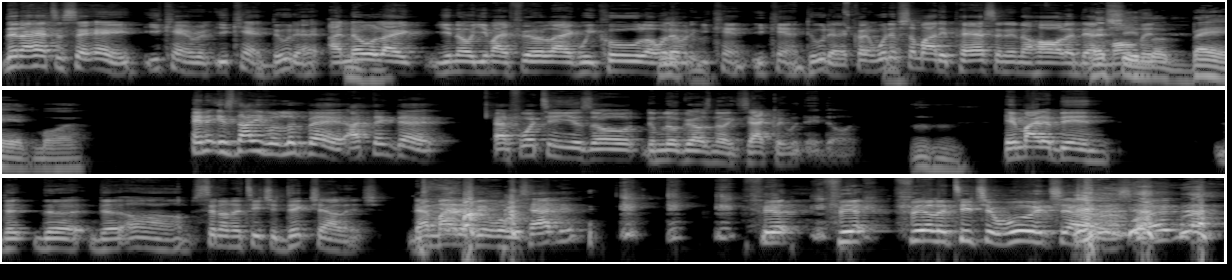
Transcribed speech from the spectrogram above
then I had to say, hey, you can't really, you can't do that. I know, Mhm. like, you know, you might feel like we cool or whatever. Mhm. You can't, you can't do that. what if somebody passing in the hall at that, that shit moment? look bad, boy. and it's not even look bad. I think that at 14 years old, them little girls know exactly what they're doing. hmm it might have been the the the um sit on a teacher dick challenge. That might have been what was happening. Feel feel feel the teacher wood challenge. son.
